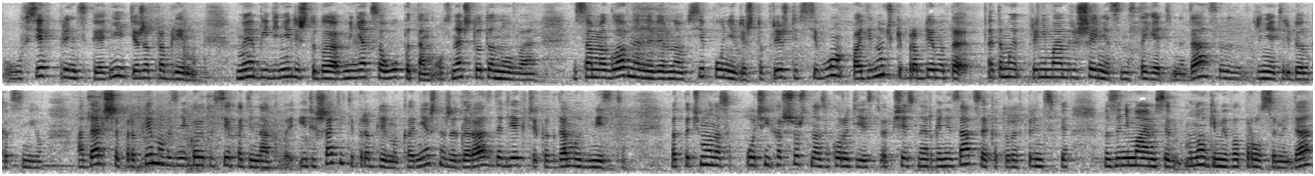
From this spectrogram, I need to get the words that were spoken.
у всех, в принципе, одни и те же проблемы. Мы объединились, чтобы обменяться опытом, узнать что-то новое. И самое главное, наверное, все поняли, что прежде всего поодиночке проблемы-то, это мы принимаем решение самостоятельно, да, принять ребенка в семью. А дальше проблемы возникают у всех одинаковые. И решать эти проблемы, конечно же, гораздо легче, когда мы вместе. Вот почему у нас очень хорошо, что у нас в городе есть общественная организация, которая, в принципе, мы занимаемся многими вопросами. Да?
